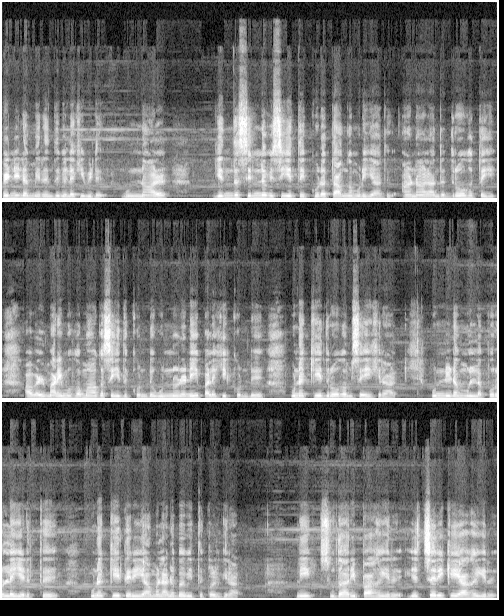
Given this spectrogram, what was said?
பெண்ணிடமிருந்து விலகிவிடு. உன்னால் எந்த சின்ன விஷயத்தை கூட தாங்க முடியாது. ஆனால் அந்த துரோகத்தை அவள் மறைமுகமாக செய்து கொண்டு உன்னுடனே பழகிக்கொண்டு உனக்கே துரோகம் செய்கிறாள். உன்னிடம் உள்ள பொருளை எடுத்து உனக்கே தெரியாமல் அனுபவித்துக் கொள்கிறாள். நீ சுதாரிப்பாக இரு எச்சரிக்கையாக இரு.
